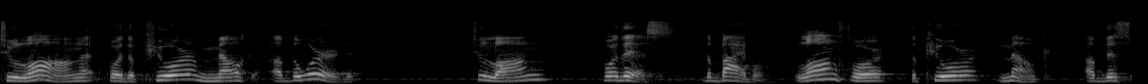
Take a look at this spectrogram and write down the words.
to long for the pure milk of the Word. To long for this, the Bible. Long for the pure milk of this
